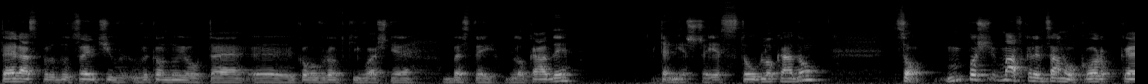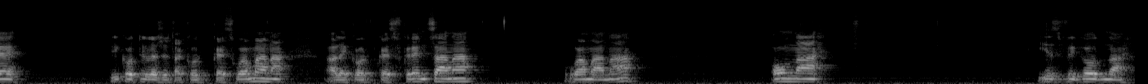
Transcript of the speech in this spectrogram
Teraz producenci wykonują te y, kołowrotki właśnie bez tej blokady. Ten jeszcze jest z tą blokadą. Co? Ma wkręcaną korbkę, tylko tyle, że ta korbka jest łamana, ale korbka jest wkręcana, łamana. Ona jest wygodna,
